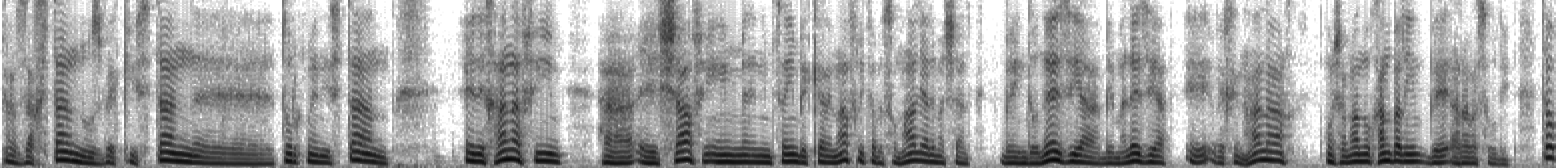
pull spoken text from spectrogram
קזחסטן, אוזבקיסטן, טורקמניסטן, אלה חנפים. השאפים נמצאים בקרן אפריקה, בסומליה למשל. באינדונזיה, במלזיה אה, וכן הלאה. כמו שאמרנו, חנבלים בערב הסעודית. טוב,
